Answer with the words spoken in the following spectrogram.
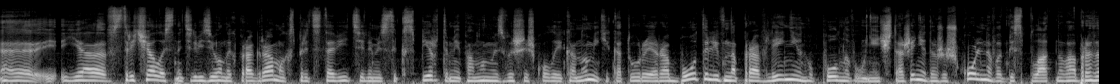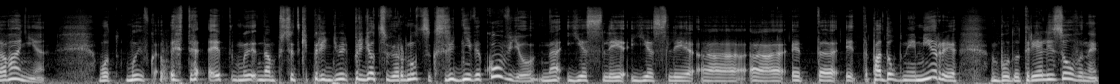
я встречалась на телевизионных программах с представителями, с экспертами, по-моему, из Высшей школы экономики, которые работали в направлении ну, полного уничтожения даже школьного бесплатного образования. Вот мы, это, это мы нам все-таки придется вернуться к средневековью, на, если, если а, а, это, это, подобные меры будут реализованы.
